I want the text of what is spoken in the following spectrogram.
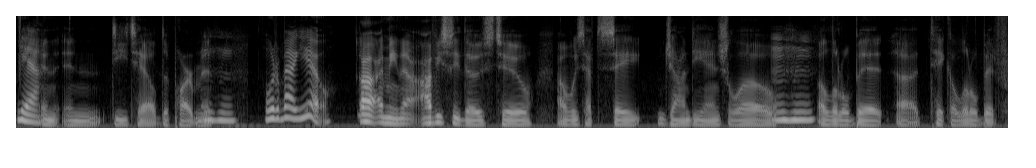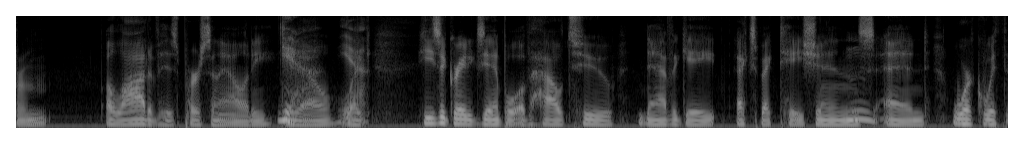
Yeah. in in detail department. hmm What about you? Uh, I mean, obviously those two. I always have to say John D'Angelo Mm-hmm. a little bit, uh, take a little bit from a lot of his personality. You Yeah, know, yeah. like he's a great example of how to navigate expectations Mm. and work with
